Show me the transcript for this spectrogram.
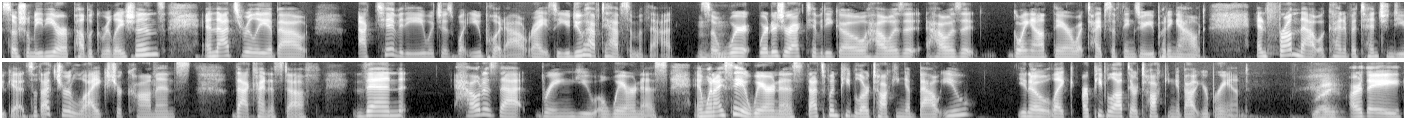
social media or public relations. And that's really about activity, which is what you put out, right? So you do have to have some of that. So Mhm. where where does your activity go? How is it how is it going out there? What types of things are you putting out? And from that, what kind of attention do you get? So that's your likes, your comments, that kind of stuff. Then how does that bring you awareness? And when I say awareness, that's when people are talking about you. You know, like are people out there talking about your brand? Right. Are they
